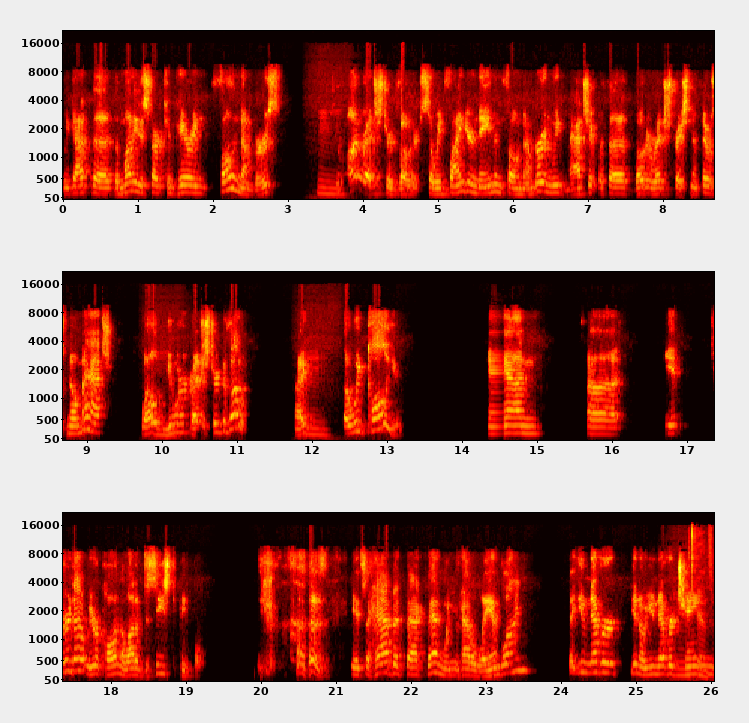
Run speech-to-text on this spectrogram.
we got the, the money to start comparing phone numbers hmm. to unregistered voters. So we'd find your name and phone number and we'd match it with a voter registration. If there was no match, well, hmm. you weren't registered to vote, right? Hmm. So we'd call you. And uh, it turned out we were calling a lot of deceased people because it's a habit back then when you had a landline that you never, you know, you never changed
